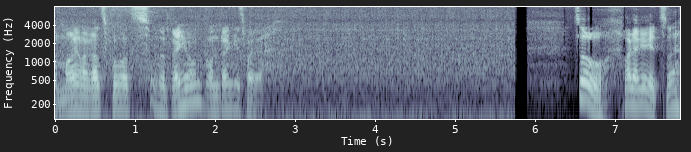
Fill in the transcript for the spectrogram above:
Dann mache ich mal ganz kurz Unterbrechung und dann geht's weiter. So, weiter geht's, ne?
